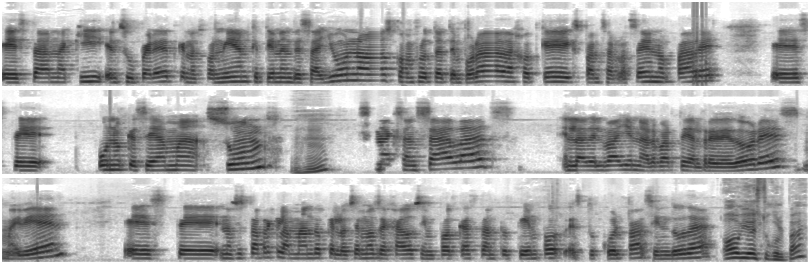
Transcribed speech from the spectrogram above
están aquí en Superet que nos ponían que tienen desayunos con fruta de temporada, hot cakes, pan sarraceno, padre este, uno que se llama Sund, Snacks and Salads, en la del Valle Narvarte y alrededores, muy bien. Este, nos están reclamando que los hemos dejado sin podcast tanto tiempo, es tu culpa, sin duda. Obvio, es tu culpa.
